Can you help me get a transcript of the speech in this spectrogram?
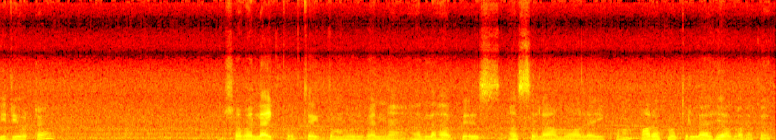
ভিডিওটা। সবাই লাইক করতে একদম ভুলবেন না। আল্লাহ হাফেজ। আসসালামু আলাইকুম আ রহমতুল্লাহি আবরাকাত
